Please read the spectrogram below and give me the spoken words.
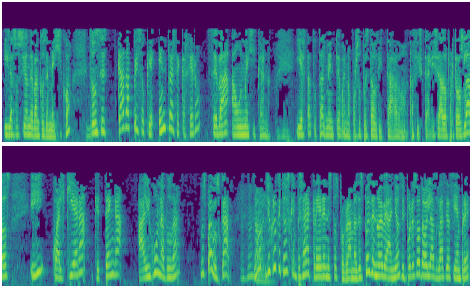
y la Asociación de Bancos de México. Entonces, cada peso que entra a ese cajero se va a un mexicano. Y está totalmente, bueno, por supuesto, auditado, fiscalizado por todos lados. Y cualquiera que tenga alguna duda, nos puede buscar, ¿no? Yo creo que tenemos que empezar a creer en estos programas. Después de nueve años, y por eso doy las gracias siempre,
